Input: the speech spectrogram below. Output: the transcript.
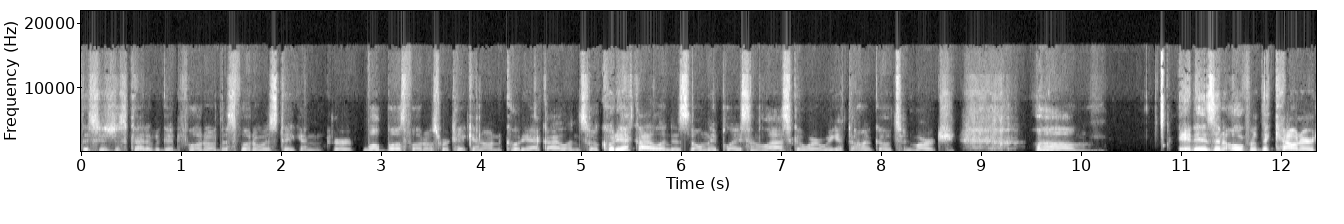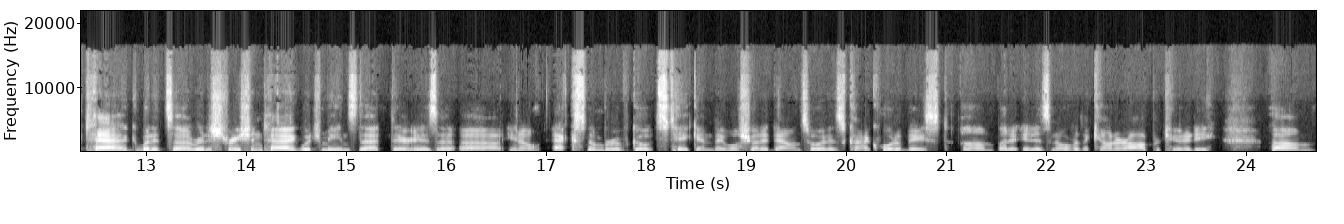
this is just kind of a good photo. This photo was taken, or well, both photos were taken on Kodiak Island. So Kodiak Island is the only place in Alaska where we get to hunt goats in March. Um, it is an over-the-counter tag, but it's a registration tag, which means that there is a, a you know X number of goats taken, they will shut it down. So it is kind of quota based, um, but it, it is an over-the-counter opportunity. Um,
